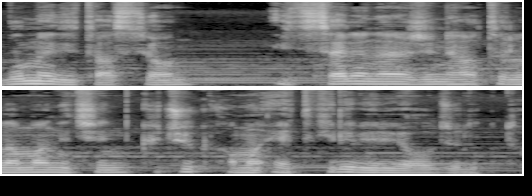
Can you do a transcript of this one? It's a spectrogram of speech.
Bu meditasyon içsel enerjini hatırlaman için küçük ama etkili bir yolculuktu.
